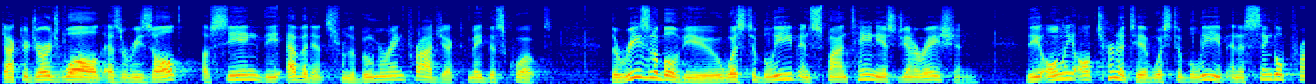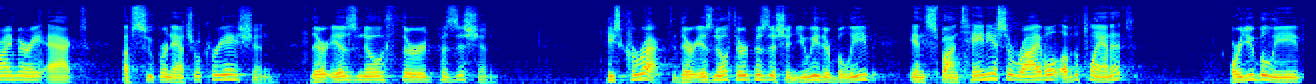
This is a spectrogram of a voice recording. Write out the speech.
Dr. George Wald, as a result of seeing the evidence from the Boomerang Project, made this quote The reasonable view was to believe in spontaneous generation. The only alternative was to believe in a single primary act of supernatural creation. There is no third position. He's correct. There is no third position. You either believe in spontaneous arrival of the planet, or you believe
